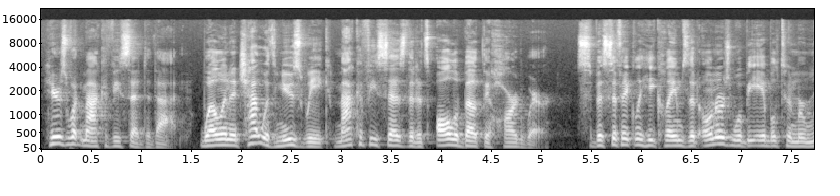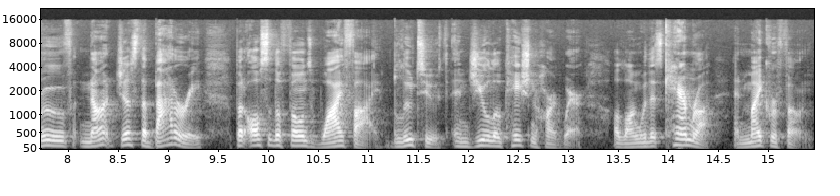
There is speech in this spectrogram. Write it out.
Here's what McAfee said to that. Well, in a chat with Newsweek, McAfee says that it's all about the hardware. Specifically, he claims that owners will be able to remove not just the battery, but also the phone's Wi Fi, Bluetooth, and geolocation hardware, along with its camera and microphone.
